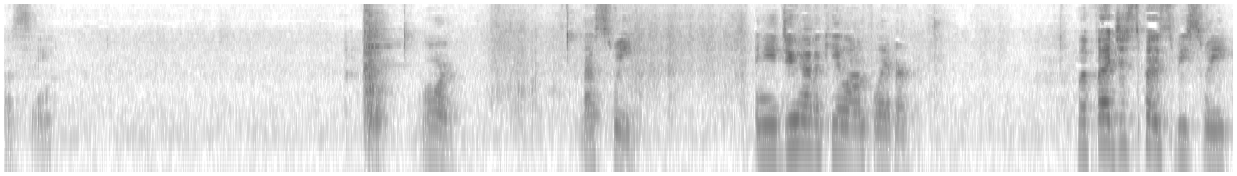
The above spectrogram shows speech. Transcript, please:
Let's see. Lord, that's sweet. And you do have a key lime flavor. But fudge is supposed to be sweet.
